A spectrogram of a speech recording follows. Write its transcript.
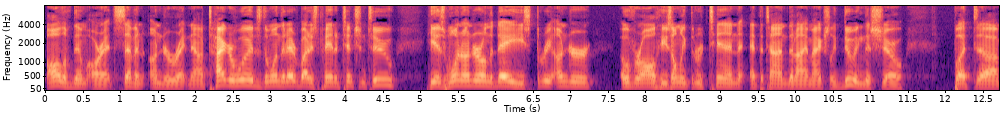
all of them are at seven under right now. Tiger Woods, the one that everybody's paying attention to, he is one under on the day. He's three under overall. He's only through 10 at the time that I'm actually doing this show. But uh,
